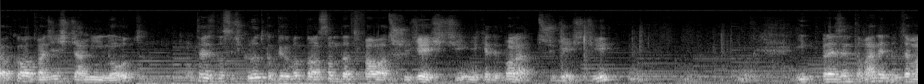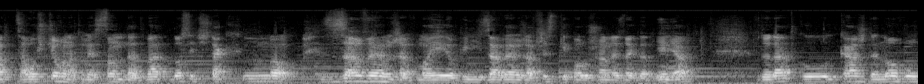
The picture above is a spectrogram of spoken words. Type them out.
e, około 20 minut. To jest dosyć krótko, pierwotna sonda trwała 30, niekiedy ponad 30. I prezentowany był temat całościowo, natomiast sonda 2 dosyć tak, no, zawęża, w mojej opinii, zawęża wszystkie poruszane zagadnienia. W dodatku każde nowum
